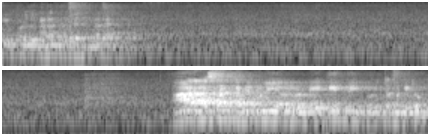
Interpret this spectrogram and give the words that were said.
இப்பொழுது நடந்து வருகின்றன. ஆர். ராசா கனிமொழி அவர்களுடைய தீர்ப்பை பொறுத்தமட்டிலும்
